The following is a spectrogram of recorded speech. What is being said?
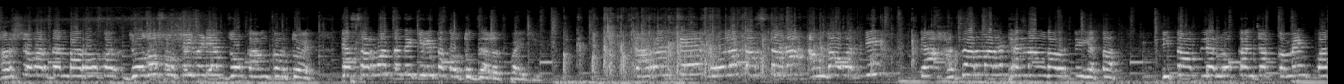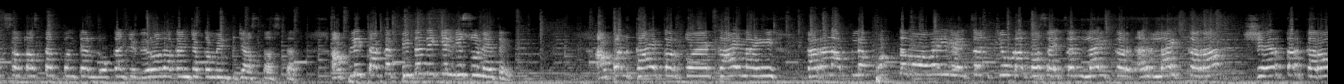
हर्षवर्धन बारावकर जो जो सोशल मीडियात जो काम करतोय त्या सर्वांचं देखील इथं कौतुक झालंच पाहिजे. कारण ते बोलत असताना अंगावरती त्या हजार मराठ्यांना अंगावरती घेतात. तिथं आपल्या लोकांच्या कमेंट वाचत असतात पण त्या लोकांच्या विरोधकांच्या कमेंट जास्त असतात. आपली ताकद तिथं देखील दिसून येते. आपण काय करतोय काय नाही. कारण आपलं फक्त मोबाईल घ्यायचं चिवडत बसायचं लाईक कर अरे लाईक करा शेअर तर करा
